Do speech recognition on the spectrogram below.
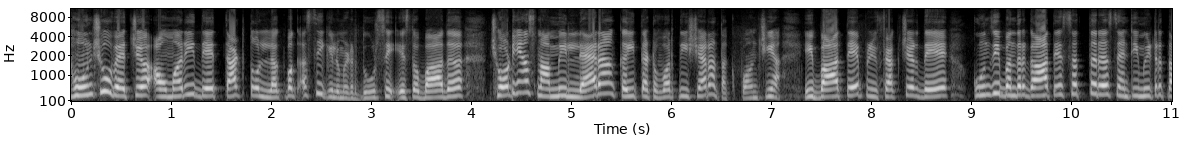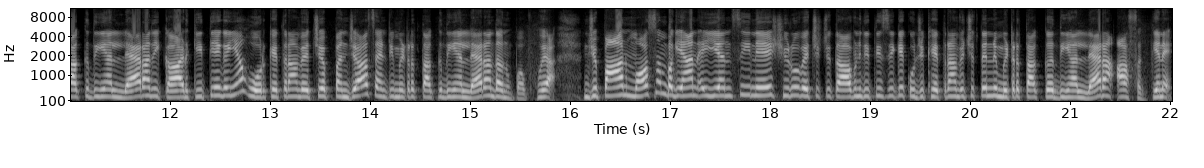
ਹੋਨਸ਼ੂ ਵਿੱਚ ਆਉਮਰੀ ਦੇ ਤੱਟ ਤੋਂ ਲਗਭਗ 80 ਕਿਲੋਮੀਟਰ ਦੂਰ ਸੀ। ਇਸ ਤੋਂ ਬਾਅਦ ਛੋਟੀਆਂ ਸੁਨਾਮੀ ਲਹਿਰਾਂ ਕਈ ਤਟਵਰਤੀ ਸ਼ਹਿਰਾਂ ਤੱਕ ਪਹੁੰਚੀਆਂ। ਇਹ ਇਬਾਤ ਤੇ ਪ੍ਰੀਫੈਕਚਰ ਦੇ ਕੁੰਜੀ ਬੰਦਰਗਾਹ ਤੇ 70 ਸੈਂਟੀਮੀਟਰ ਤੱਕ ਦੀਆਂ ਲਹਿਰਾਂ ਰਿਕਾਰਡ ਕੀਤੀਆਂ ਗਈਆਂ। ਹੋਰ ਖੇਤਰਾਂ ਵਿੱਚ 50 ਸੈਂਟੀਮੀਟਰ ਤੱਕ ਦੀਆਂ ਲਹਿਰਾਂ ਦਾ ਅਨੁਭਵ ਹੋਇਆ। ਜਾਪਾਨ ਮੌਸਮ ਵਿਗਿਆਨ ਏਜੰਸੀ ਨੇ ਸ਼ੁਰੂ ਵਿੱਚ ਚੇਤਾਵਨੀ ਦਿੱਤੀ ਸੀ ਕਿ ਕੁਝ ਖੇਤਰਾਂ ਵਿੱਚ 3 ਮੀਟਰ ਤੱਕ ਦੀਆਂ ਲਹਿਰਾਂ ਆ ਸਕਦੀਆਂ ਨੇ।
